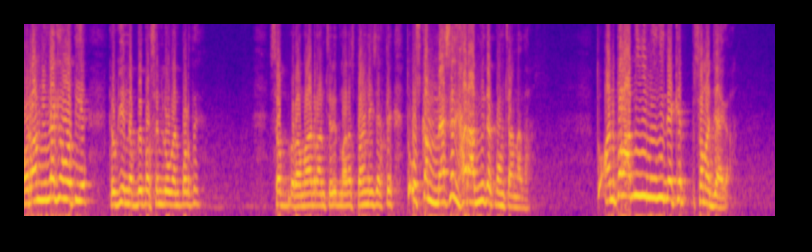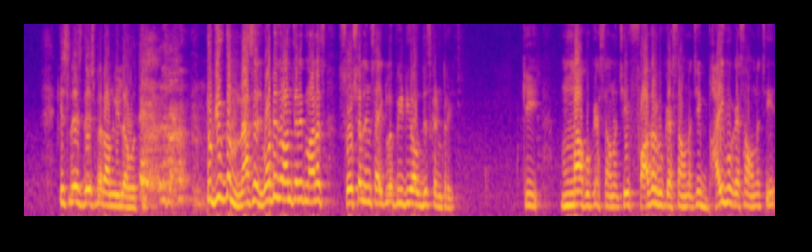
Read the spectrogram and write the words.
और रामलीला क्यों होती है? क्योंकि 90 परसेंट लोग अनपढ़ थे। सब रामायण रामचरित मानस पढ़ नहीं सकते। तो उसका मैसेज हर आदमी तक पहुंचाना था। तो अनपढ़ आदमी भी मूवी देख के समझ जाएगा। इसलिए इस देश में रामलीला होती है। To give the message what is Ramcharit Manas? Social encyclopedia of this country कि माँ को कैसा होना चाहिए फादर को कैसा होना चाहिए, भाई को कैसा होना चाहिए,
